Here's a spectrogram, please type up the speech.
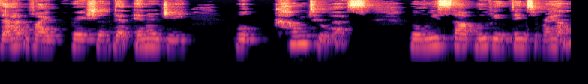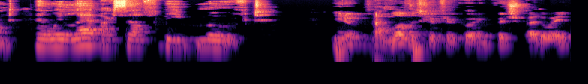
that vibration, that energy will come to us when we stop moving things around and we let ourselves be moved. You know, I love the scripture quoting, which, by the way,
